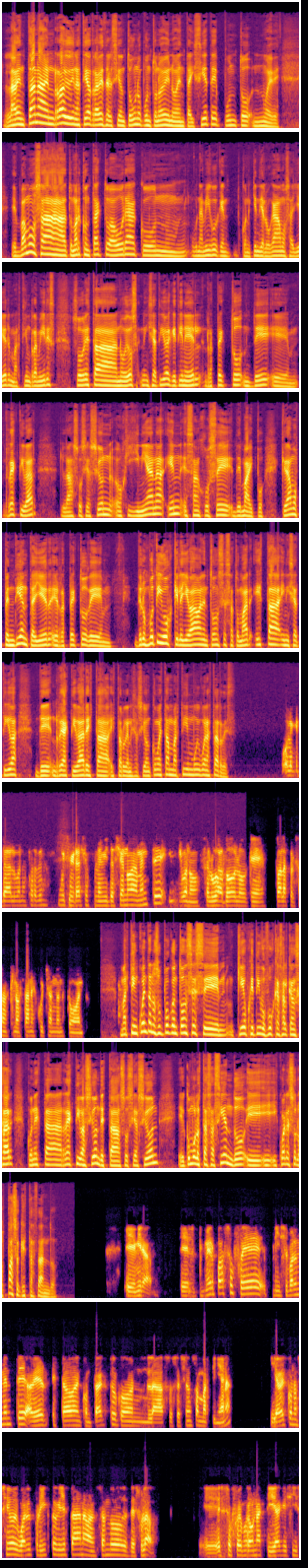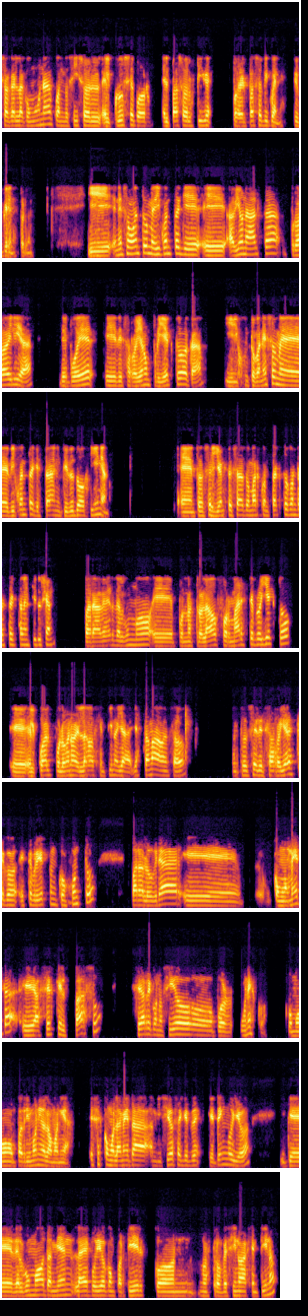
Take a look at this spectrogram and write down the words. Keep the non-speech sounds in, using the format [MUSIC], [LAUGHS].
La ventana en Radio Dinastía a través del 101.9 y 97.9. Eh, vamos a tomar contacto ahora con un amigo con quien dialogábamos ayer, Martín Ramírez, sobre esta novedosa iniciativa que tiene él respecto de eh, reactivar la Asociación O'Higginiana en San José de Maipo. Quedamos pendientes ayer eh, respecto de, de, los motivos que le llevaban entonces a tomar esta iniciativa de reactivar esta, esta organización. ¿Cómo estás, Martín? Muy buenas tardes. Hola, ¿qué tal? Buenas tardes. Muchas gracias por la invitación nuevamente y bueno, saludo a todos lo que, todas las personas que nos están escuchando en este momento. Martín, cuéntanos un poco entonces eh, qué objetivos buscas alcanzar con esta reactivación de esta asociación, eh, cómo lo estás haciendo y cuáles son los pasos que estás dando. Eh, mira, el primer paso fue principalmente haber estado en contacto con la Asociación San Martiniana y haber conocido igual el proyecto que ya estaban avanzando desde su lado. Eh, eso fue por una actividad que se hizo acá en la comuna cuando se hizo el, cruce por el paso de los por el paso Picuenes, perdón. Y en ese momento me di cuenta que eh, había una alta probabilidad de poder eh, desarrollar un proyecto acá y junto con eso me di cuenta que estaba en el Instituto O'Higginiano. entonces yo empecé a tomar contacto con respecto a la institución para ver de algún modo por nuestro lado formar este proyecto, el cual por lo menos el lado argentino ya, ya está más avanzado entonces, desarrollar este, este proyecto en conjunto para lograr eh, como meta eh, hacer que el paso sea reconocido por UNESCO como patrimonio de la humanidad. Esa es como la meta ambiciosa que, que tengo yo y que de algún modo también la he podido compartir con nuestros vecinos argentinos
